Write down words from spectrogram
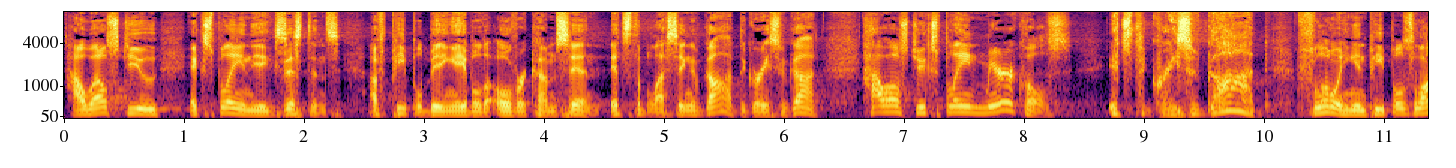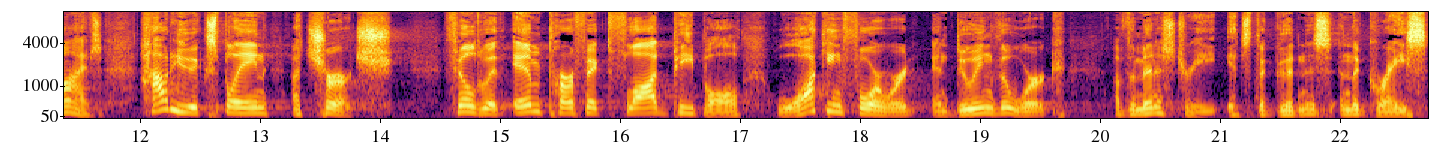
How else do you explain the existence of people being able to overcome sin? It's the blessing of God, the grace of God. How else do you explain miracles? It's the grace of God flowing in people's lives. How do you explain a church filled with imperfect, flawed people walking forward and doing the work of the ministry? It's the goodness and the grace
